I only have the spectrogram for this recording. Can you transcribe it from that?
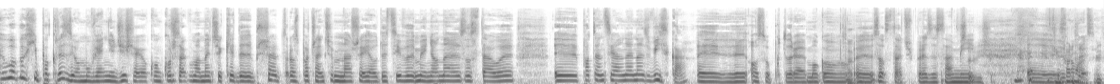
byłoby hipokryzją mówienie dzisiaj o konkursach w momencie, kiedy przed rozpoczęciem naszej audycji wymienione zostały y, potencjalne nazwiska y, osób, które mogą y, zostać prezesami. W informacjach.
